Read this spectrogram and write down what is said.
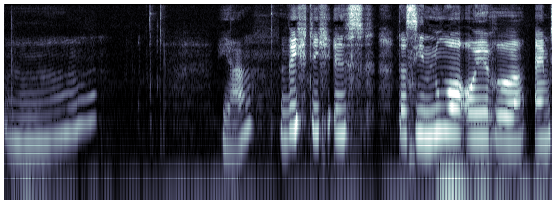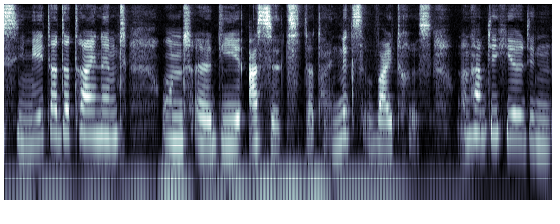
Mhm. Ja. Wichtig ist, dass ihr nur eure MC-Meta-Datei nimmt und äh, die Assets-Datei, nichts weiteres. Und dann habt ihr hier den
